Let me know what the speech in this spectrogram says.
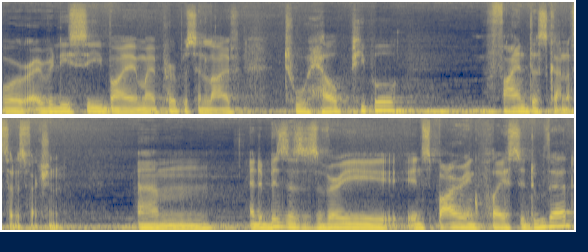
or I really see my my purpose in life to help people find this kind of satisfaction. Um, and the business is a very inspiring place to do that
